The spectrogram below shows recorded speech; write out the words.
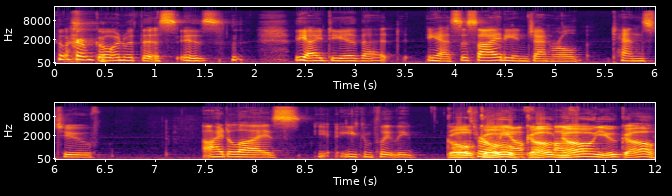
where I'm going with this is the idea that yeah, society in general tends to idolize you completely Go, go, off- go. off. No, you go,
